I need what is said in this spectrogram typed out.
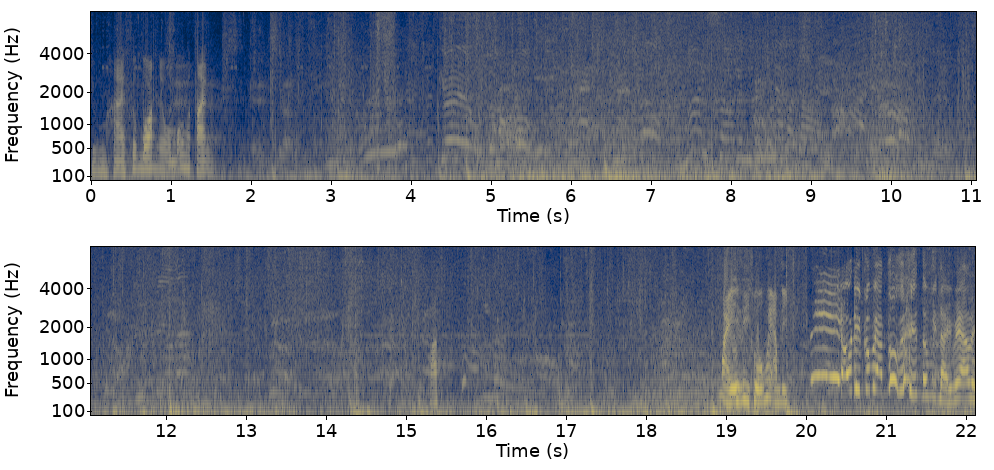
Thêm hai phước bot nhưng mà mỗi một tanh. Mày gì xuống mẹ em đi. Ôi đi có mẹ tôi tôi bị đẩy mẹ đi.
